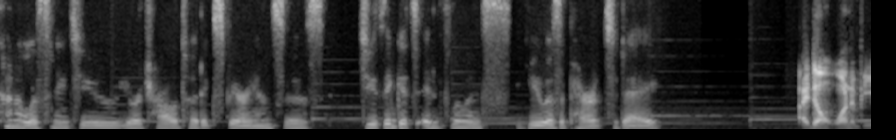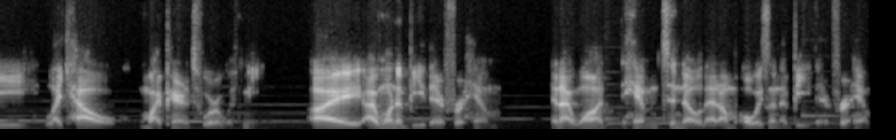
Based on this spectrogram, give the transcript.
Kind of listening to your childhood experiences, do you think it's influenced you as a parent today I don't want to be like how my parents were with me. I I want to be there for him and I want him to know that I'm always going to be there for him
